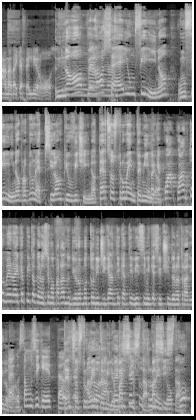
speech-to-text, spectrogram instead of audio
Anna dai capelli rossi. No, però sei un filino, un filino, proprio un epsilon più vicino. Terzo strumento, Emilio. Perché qua, quantomeno hai capito che non stiamo parlando di robottoni giganti cattivissimi che si uccidono tra di loro. Beh, questa musichetta. Terzo strumento, allora, Emilio, per il bassista, terzo strumento, bassista. co-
